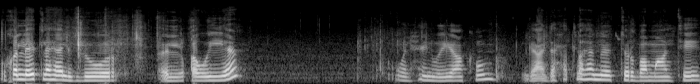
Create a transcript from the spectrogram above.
وخليت لها الجذور القوية. والحين وياكم قاعدة أحط لها من التربه مالتي.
